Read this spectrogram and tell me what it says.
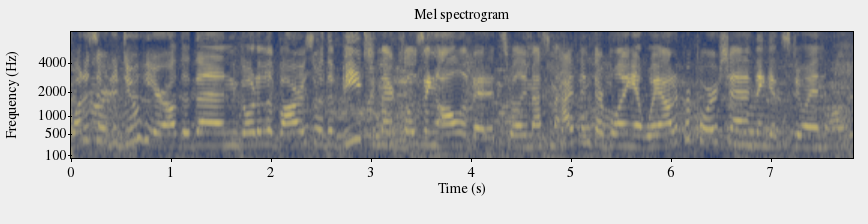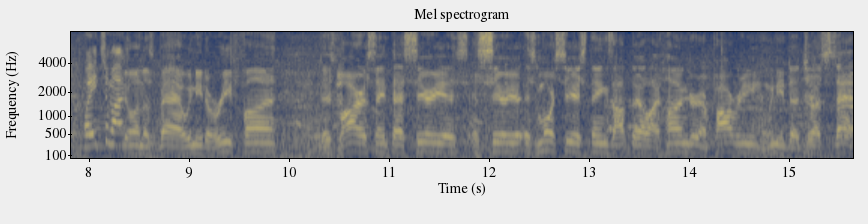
What is there to do here other than go to the bars or the beach and they're closing all of it? It's really messing. up. I think they're blowing it way out of proportion. I think it's doing way too much. doing us bad. We need a refund. This virus ain't that serious. It's serious. It's more serious things out there like hunger and poverty, and we need to address that.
